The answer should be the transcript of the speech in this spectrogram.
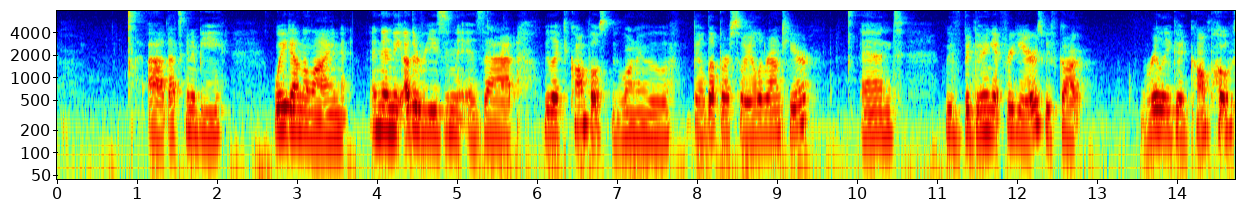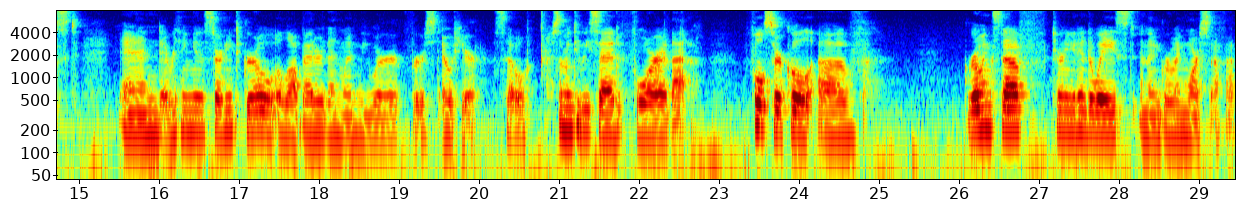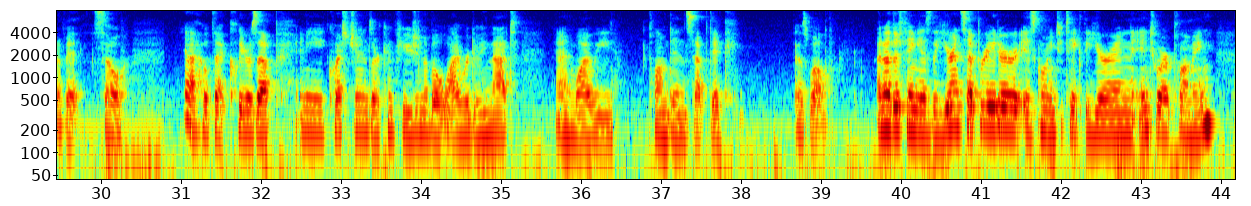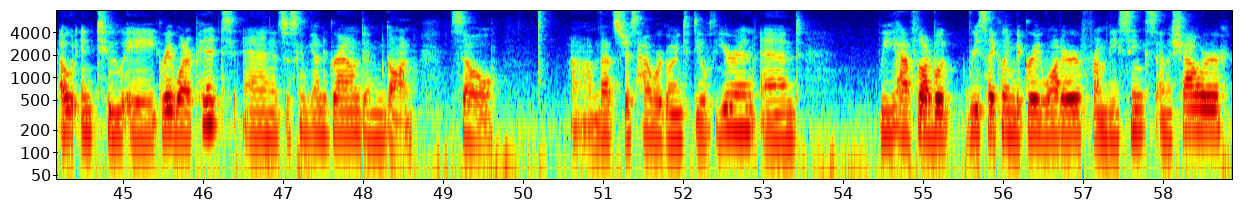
uh, that's going to be way down the line. And then the other reason is that we like to compost. We want to build up our soil around here and we've been doing it for years. We've got really good compost and everything is starting to grow a lot better than when we were first out here. So, something to be said for that full circle of growing stuff, turning it into waste, and then growing more stuff out of it. So, yeah, I hope that clears up any questions or confusion about why we're doing that and why we plumbed in septic as well. Another thing is the urine separator is going to take the urine into our plumbing out into a gray water pit and it's just going to be underground and gone. So um, that's just how we're going to deal with urine and we have thought about recycling the gray water from the sinks and the shower.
